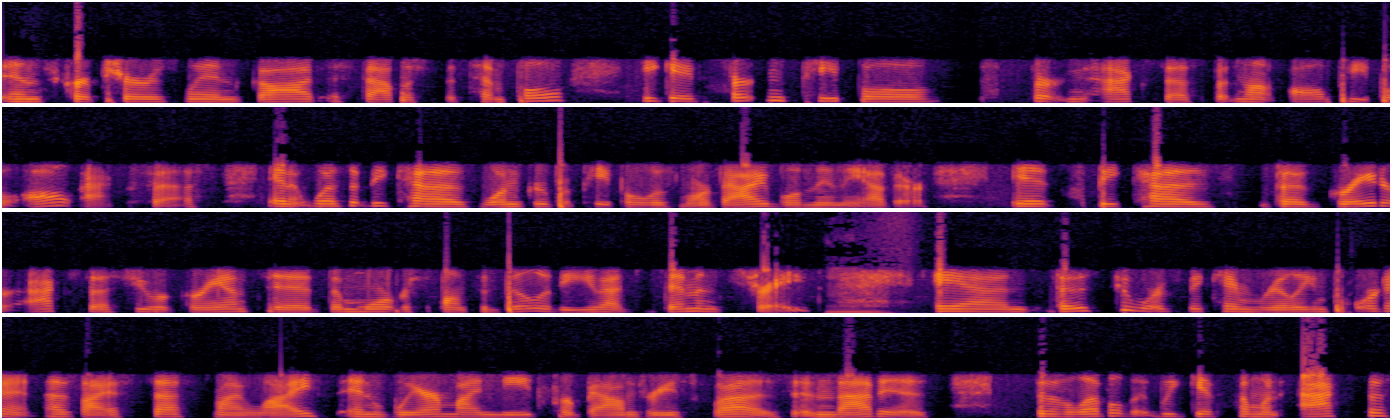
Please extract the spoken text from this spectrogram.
in Scripture is when God established the temple. He gave certain people certain access, but not all people all access. And it wasn't because one group of people was more valuable than the other. It's because the greater access you were granted, the more responsibility you had to demonstrate. And those two words became really important as I assessed my life and where my need for boundaries was. And that is to the level that we give someone access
